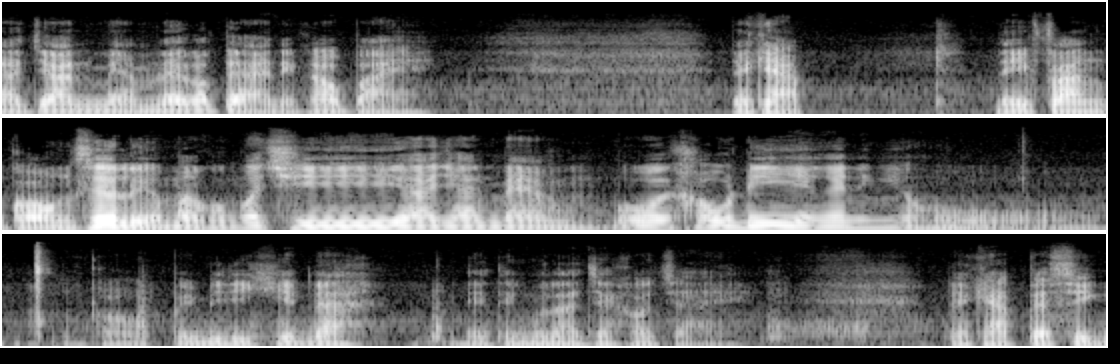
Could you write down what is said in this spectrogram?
อาจารย์แหม่มแล้วก็แต่เนี่ยเข้าไปนะครับ ในฝั่งของเสื้อเหลืองบางคนก็ชี้อาจารย์แหม่มโอ้ยเขาดีอย่างนั้นอย่างนี้โอ้โหก็เป็นวิธีคิดนะเดี๋ยวถึงเวลาจะเข้าใจนะครับ แต่สิ่ง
